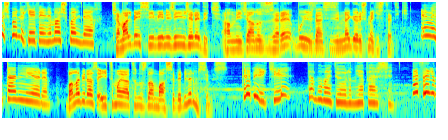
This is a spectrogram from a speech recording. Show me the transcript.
Hoş bulduk efendim, hoş bulduk. Kemal Bey CV'nizi inceledik. Anlayacağınız üzere bu yüzden sizinle görüşmek istedik. Evet anlıyorum. Bana biraz eğitim hayatınızdan bahsedebilir misiniz? Tabii ki. Tamam hadi oğlum yaparsın. Efendim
